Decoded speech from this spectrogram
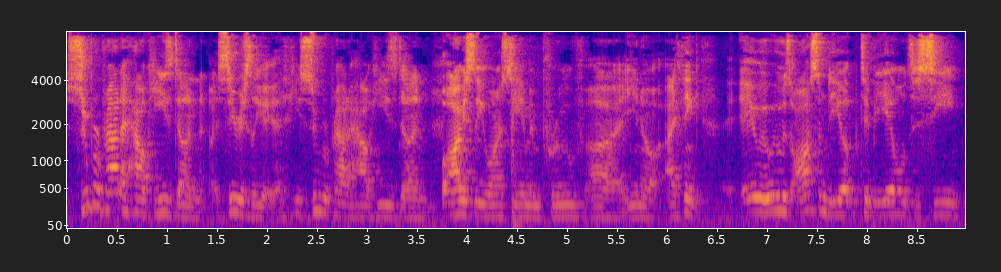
super proud of how he's done. Seriously, he's super proud of how he's done. Obviously, you want to see him improve. Uh, you know, I think it, it, was awesome to to be able to see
